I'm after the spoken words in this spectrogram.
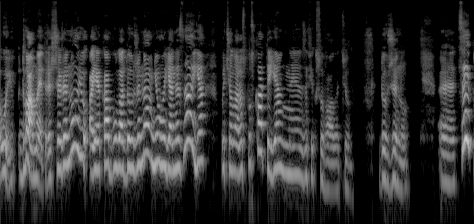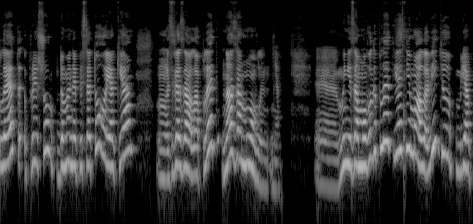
ой, два метри шириною, а яка була довжина, в нього я не знаю. Я почала розпускати, я не зафіксувала цю довжину. Е, Цей плед прийшов до мене після того, як я зв'язала плед на замовлення. Е, Мені замовили плед, я знімала відео, я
